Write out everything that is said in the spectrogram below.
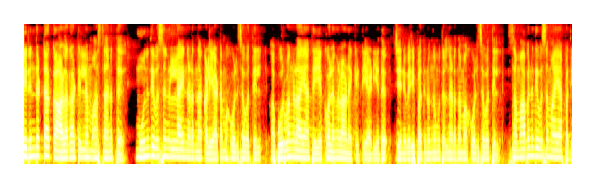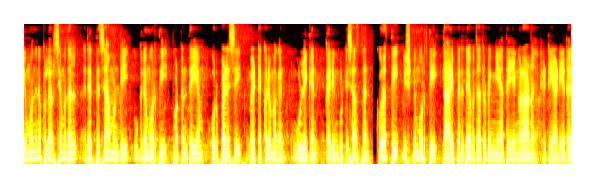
Perunthatta Kalakattillam ആസ്ഥാനത്ത് മൂന്ന് ദിവസങ്ങളിലായി നടന്ന കളിയാട്ട മഹോത്സവത്തിൽ അപൂർവങ്ങളായ തെയ്യക്കോലങ്ങളാണ് കെട്ടിയാടിയത്. ജനുവരി പതിനൊന്ന് മുതൽ നടന്ന മഹോത്സവത്തിൽ സമാപന ദിവസമായ പതിമൂന്നിന് പുലർച്ചെ മുതൽ രക്തചാമുണ്ടി ഉഗ്രമൂർത്തി പൊട്ടൻ തെയ്യം ഊർപ്പഴശ്ശി വേട്ടക്കുരുമകൻ ഗുളികൻ കരിങ്കുട്ടി ശാസ്തൻ കുറത്തി വിഷ്ണുമൂർത്തി തായ്പരി ദേവത തുടങ്ങിയ തെയ്യങ്ങളാണ് കെട്ടിയാടിയത്.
